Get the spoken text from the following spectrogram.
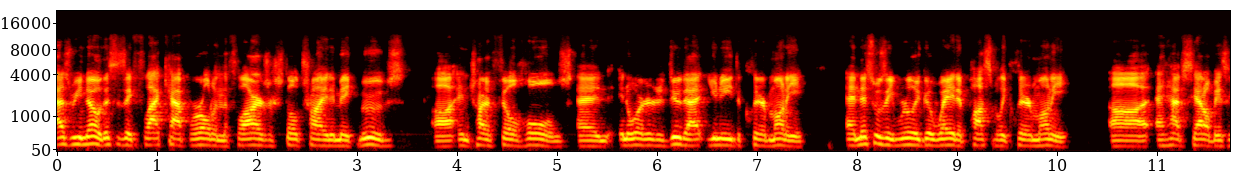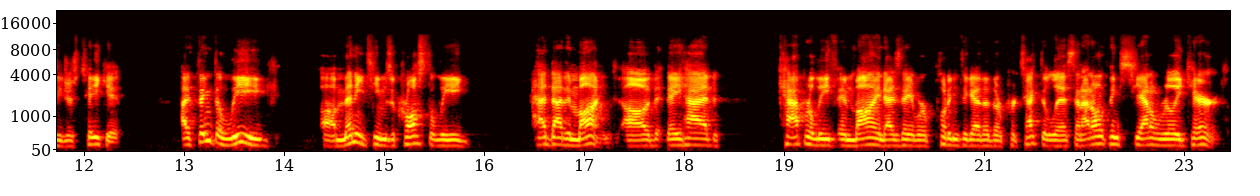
as we know, this is a flat cap world, and the Flyers are still trying to make moves uh, and try to fill holes. And in order to do that, you need to clear money. And this was a really good way to possibly clear money uh, and have Seattle basically just take it. I think the league, uh, many teams across the league, had that in mind. Uh, they had cap relief in mind as they were putting together their protected list, and I don't think Seattle really cared.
